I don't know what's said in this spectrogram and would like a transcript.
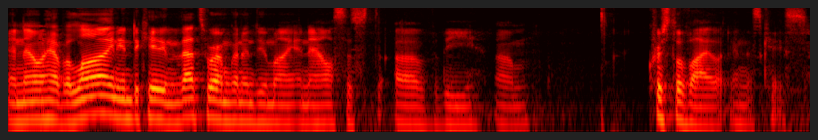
And now I have a line indicating that that's where I'm going to do my analysis of the um, crystal violet in this case.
